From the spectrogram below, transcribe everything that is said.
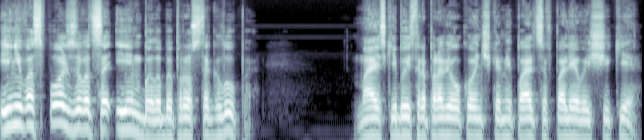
и не воспользоваться им было бы просто глупо. Майский быстро провел кончиками пальцев по левой щеке.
